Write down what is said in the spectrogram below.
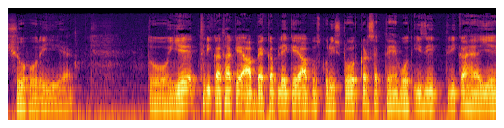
शो हो रही है। तो ये तरीका था कि आप बैकअप लेके आप उसको रिस्टोर कर सकते हैं। बहुत इजी तरीका है ये।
